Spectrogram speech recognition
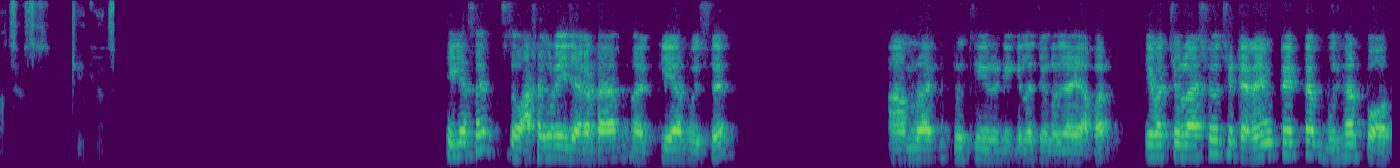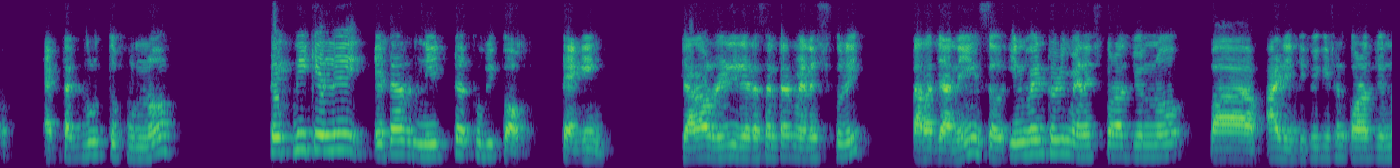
আচ্ছা আচ্ছা ঠিক আছে। ঠিক আছে? তো আশা করি এই জায়গাটা ক্লিয়ার হয়েছে। আমরা একটু থিওরিটিক্যালে চলে যাই আবার। এবার চলে আসে হচ্ছে ট্যালেন্টেডটা বোঝার পর একটা গুরুত্বপূর্ণ। টেকনিক্যালি এটার নিডটা খুবই কম ট্যাগিং যারা অলরেডি ডেটা সেন্টার ম্যানেজ করি তারা জানি সো ইনভেন্টরি ম্যানেজ করার জন্য বা আইডেন্টিফিকেশন করার জন্য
